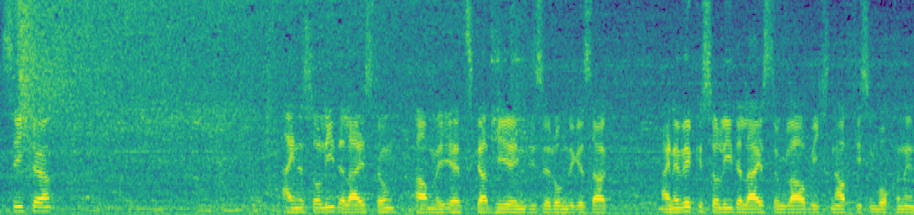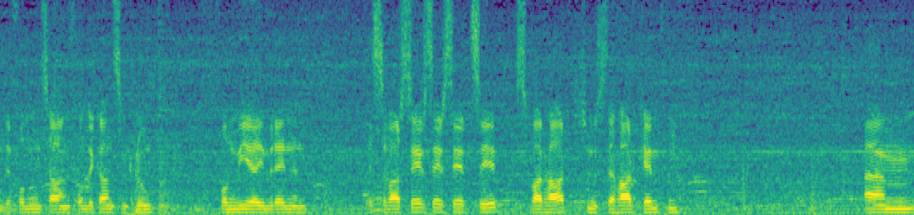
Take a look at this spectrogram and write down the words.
Sicher eine solide Leistung, haben wir jetzt gerade hier in dieser Runde gesagt. Eine wirklich solide Leistung, glaube ich, nach diesem Wochenende von uns allen, von der ganzen Crew, von mir im Rennen. Es war sehr, sehr, sehr zäh. Es war hart. Ich musste hart kämpfen. Ähm,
